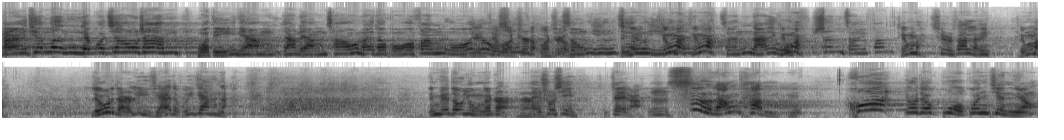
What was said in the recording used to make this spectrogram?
白天问了过交战，我的娘呀粮草来到国藩，我这有这我知道。我知道。您吧停吧怎奈我身在饭停吧，七十三了，嘿，停吧，留着点力气，还得回家呢。您别都用到这儿，知道。吗哪出戏？这个啊，嗯四郎探母，嚯，又叫过关见娘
